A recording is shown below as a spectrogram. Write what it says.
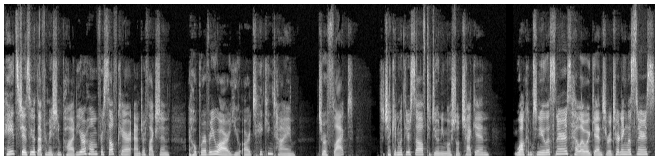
Hey, it's Josie with Affirmation Pod, your home for self care and reflection. I hope wherever you are, you are taking time to reflect, to check in with yourself, to do an emotional check in. Welcome to new listeners. Hello again to returning listeners.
